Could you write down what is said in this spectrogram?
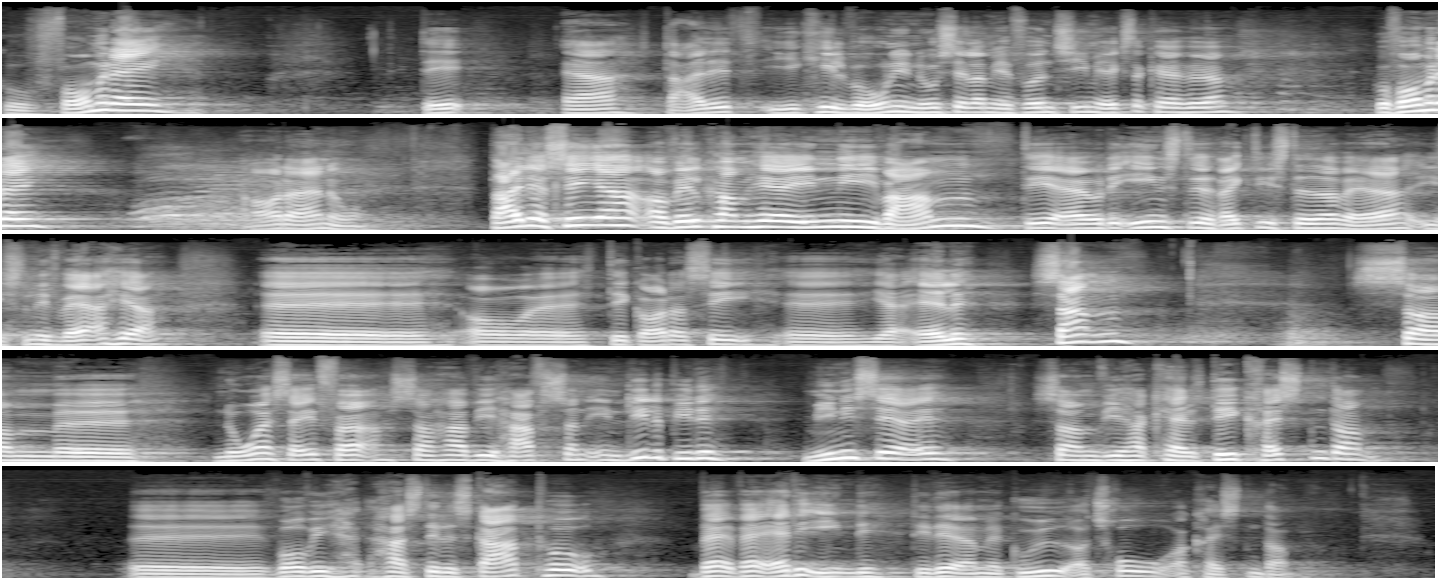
God formiddag. Det er dejligt. I er ikke helt vågne nu, selvom jeg har fået en time ekstra, kan jeg høre. God formiddag. Åh, oh, der er nogen. Dejligt at se jer, og velkommen herinde i varmen. Det er jo det eneste rigtige sted at være i sådan et vejr her. Øh, og øh, det er godt at se øh, jer alle sammen. Som øh, Nora sagde før, så har vi haft sådan en lille bitte miniserie, som vi har kaldt Det kristendom øh, hvor vi har stillet skarpt på, hvad, hvad er det egentlig, det der med Gud og tro og kristendom.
